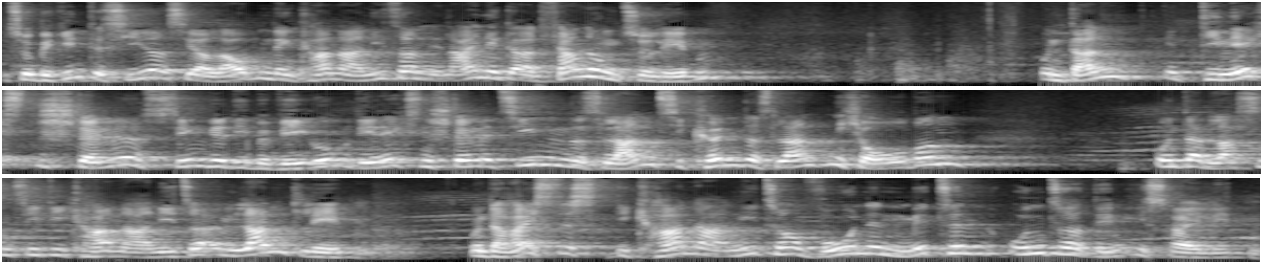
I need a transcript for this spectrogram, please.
So beginnt es hier, sie erlauben den Kanaanitern in einiger Entfernung zu leben. Und dann die nächsten Stämme, sehen wir die Bewegung, die nächsten Stämme ziehen in das Land, sie können das Land nicht erobern und dann lassen sie die Kanaaniter im Land leben. Und da heißt es, die Kanaaniter wohnen mitten unter den Israeliten.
